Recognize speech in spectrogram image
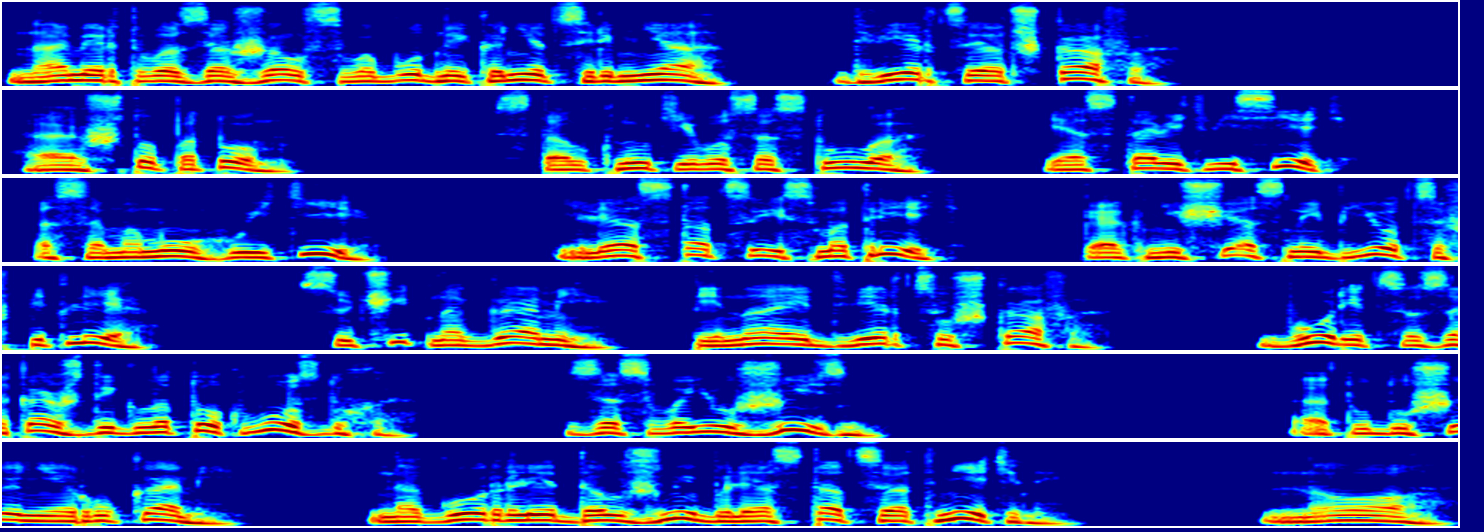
намертво зажал свободный конец ремня дверцы от шкафа. А что потом? Столкнуть его со стула и оставить висеть, а самому уйти? Или остаться и смотреть, как несчастный бьется в петле, сучит ногами, пинает дверцу шкафа, борется за каждый глоток воздуха, за свою жизнь. От удушения руками на горле должны были остаться отметины, но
